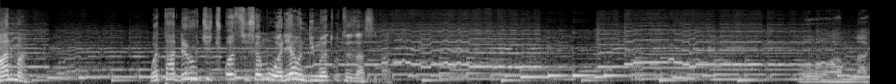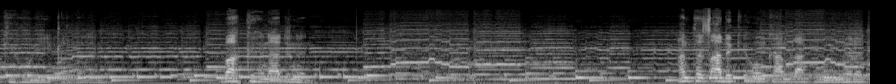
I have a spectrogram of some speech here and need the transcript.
ማን ማን ወታደሮች ጩኸት ሲሰሙ ወዲያው እንዲመጡ ትእዛዝ ስጣቸው። ኦ አምላኬ ሆይ ይቅር በለን፣ እባክህን አድነን። አንተ ጻድቅ የሆንክ አምላክ ሆይ ምሕረት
